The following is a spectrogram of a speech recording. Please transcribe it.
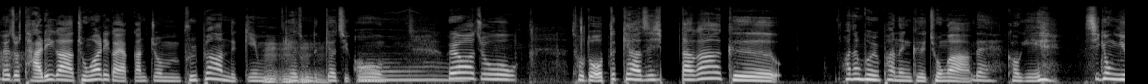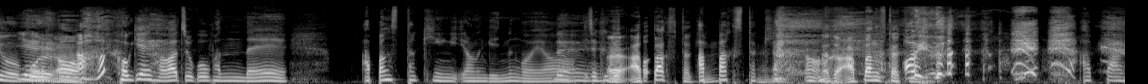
그래서 다리가 종아리가 약간 좀 불편한 느낌 음, 음, 계속 음, 음. 느껴지고 어. 그래가지고 저도 어떻게 하지 싶다가 그 화장품을 파는 그 종합 네. 거기 식용유 예. 뭘 어, 거기에 가가지고 봤는데 압방 스타킹이라는 게 있는 거예요. 네. 이제 그게 아, 압박 스타킹. 어, 압박 스타킹. 어, 나도 압박 스타킹. 아유. 압박.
